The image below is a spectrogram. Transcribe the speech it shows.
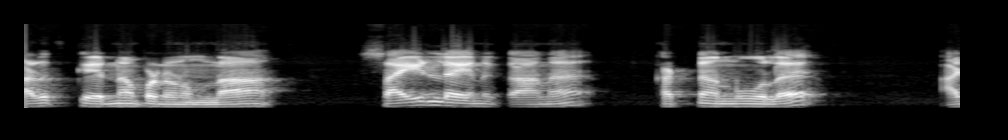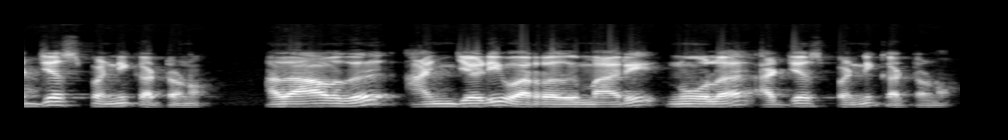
அடுத்து என்ன பண்ணணும்னா சைடு லைனுக்கான கட்டின நூலை அட்ஜஸ்ட் பண்ணி கட்டணும். அதாவது அஞ்சடி வர்றது மாதிரி நூலை அட்ஜஸ்ட் பண்ணி கட்டணும்.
